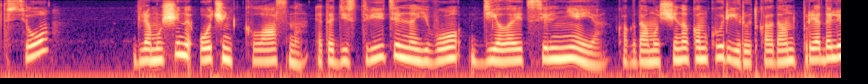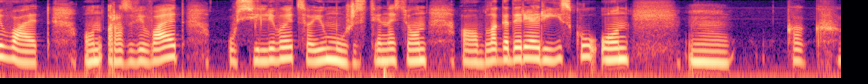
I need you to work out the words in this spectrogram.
все для мужчины очень классно. Это действительно его делает сильнее, когда мужчина конкурирует, когда он преодолевает, он развивает усиливает свою мужественность, он а, благодаря риску, он как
